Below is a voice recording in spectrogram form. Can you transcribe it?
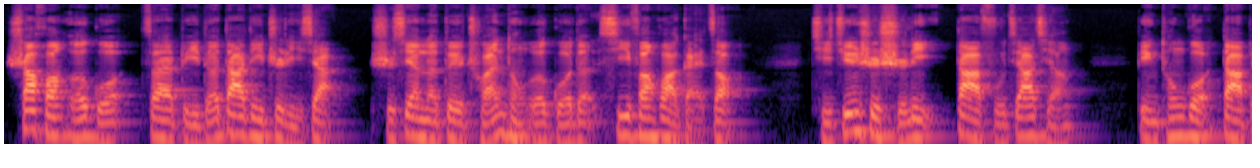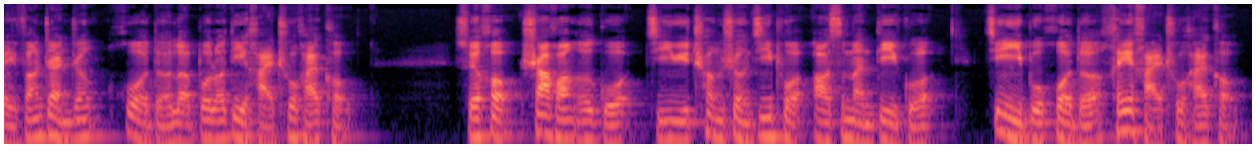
沙皇俄国在彼得大帝治理下，实现了对传统俄国的西方化改造，其军事实力大幅加强，并通过大北方战争获得了波罗的海出海口。随后，沙皇俄国急于乘胜击破奥斯曼帝国，进一步获得黑海出海口。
